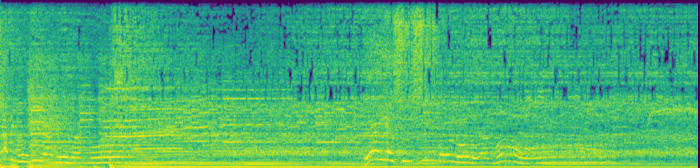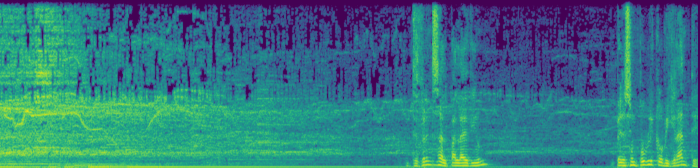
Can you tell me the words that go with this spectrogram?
sabiduría y el amor. Ella es un símbolo de amor. Te enfrentas al Palladium, pero es un público migrante,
